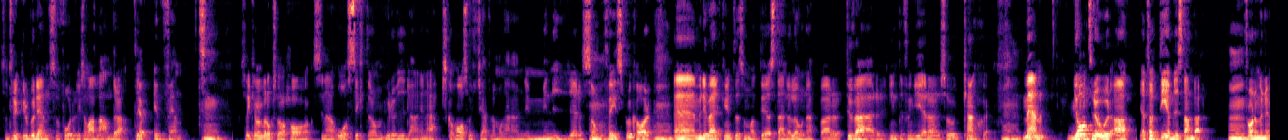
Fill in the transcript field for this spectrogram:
Så trycker du på den så får du liksom alla andra. Typ event. Sen kan man väl också ha sina åsikter om huruvida en app ska ha så jävla många menyer som Facebook har. Eh, men det verkar ju inte som att deras standalone appar tyvärr inte fungerar, så kanske. Men jag tror att jag tror att det blir standard. Från och med nu.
